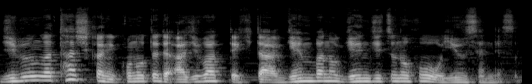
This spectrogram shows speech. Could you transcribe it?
自分が確かにこの手で味わってきた現場の現実の方を優先です。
